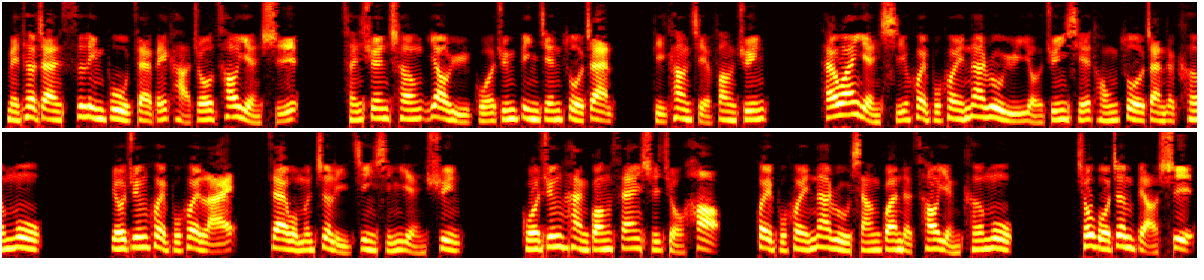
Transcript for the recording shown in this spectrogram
美特战司令部在北卡州操演时，曾宣称要与国军并肩作战，抵抗解放军。台湾演习会不会纳入与友军协同作战的科目？友军会不会来在我们这里进行演训？国军汉光三十九号会不会纳入相关的操演科目？邱国正表示，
